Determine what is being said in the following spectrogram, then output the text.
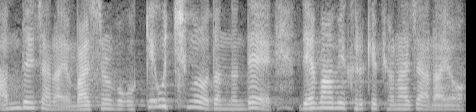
안 되잖아요. 말씀을 보고 깨우침을 얻었는데 내 마음이 그렇게 변하지 않아요.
